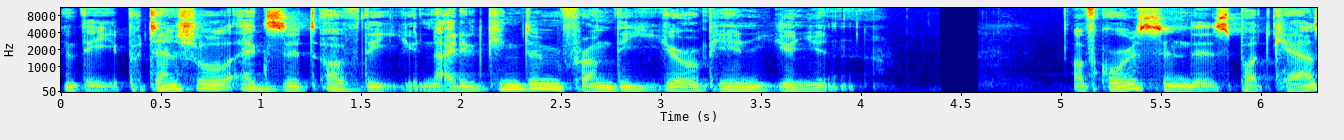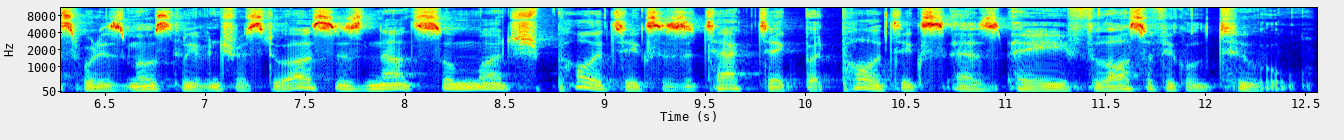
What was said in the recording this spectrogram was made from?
the potential exit of the United Kingdom from the European Union. Of course, in this podcast, what is mostly of interest to us is not so much politics as a tactic, but politics as a philosophical tool.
